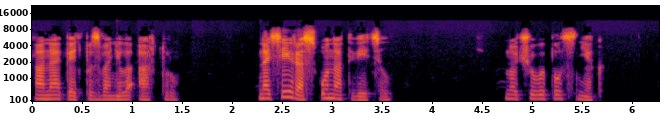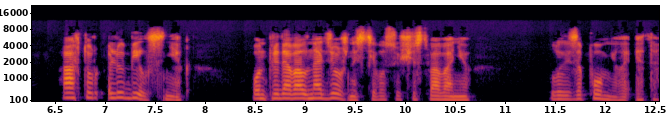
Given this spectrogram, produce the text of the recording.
Она опять позвонила Артуру. На сей раз он ответил. Ночью выпал снег. Артур любил снег. Он придавал надежность его существованию. Луиза помнила это.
